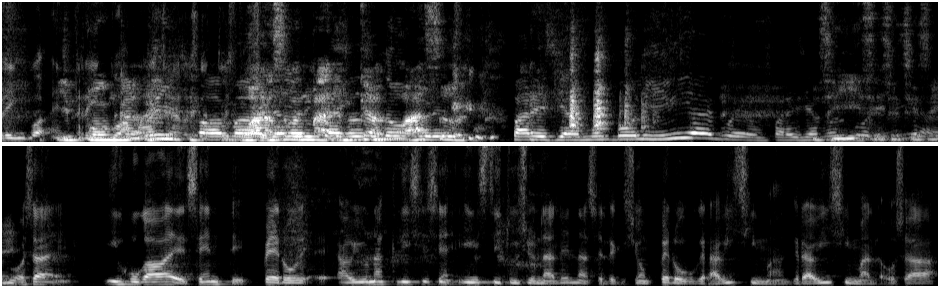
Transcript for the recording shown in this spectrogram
Ringo, Y el Ringo ponga- Amaya, o sea, Ringo pues, marica. Parecíamos Bolivia, güey. Parecíamos Sí, sí, sí, sí, Bolivia. sí. O sea, y jugaba decente, pero eh, había una crisis institucional en la selección, pero gravísima, gravísima. O sea,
